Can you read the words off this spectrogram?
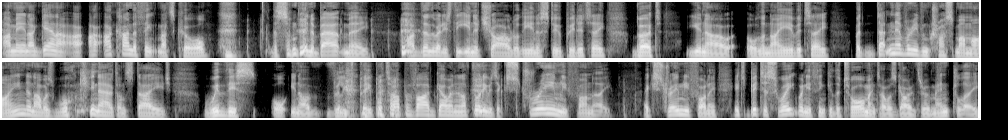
I mean, again, I, I, I kind of think that's cool. There's something about me I don't know whether it's the inner child or the inner stupidity, but you know, or the naivety. But that never even crossed my mind. And I was walking out on stage with this, or you know, village people type of vibe going, and I thought it was extremely funny. Extremely funny. It's bittersweet when you think of the torment I was going through mentally,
